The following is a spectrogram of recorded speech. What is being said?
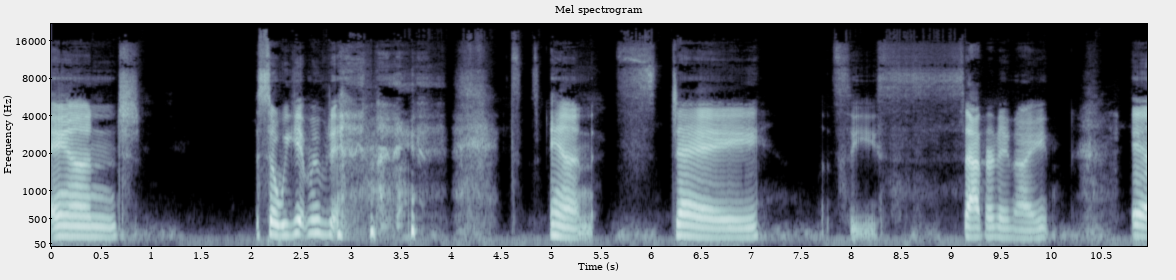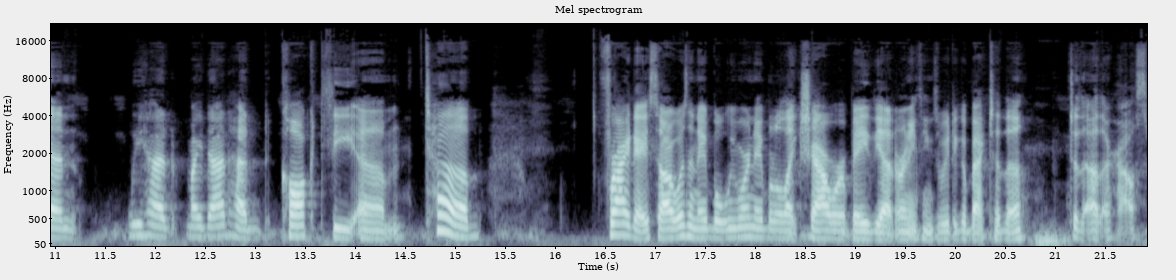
and so we get moved in and stay Let's see, Saturday night, and we had my dad had caulked the um, tub Friday, so I wasn't able. We weren't able to like shower or bathe yet or anything, so we had to go back to the to the other house.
